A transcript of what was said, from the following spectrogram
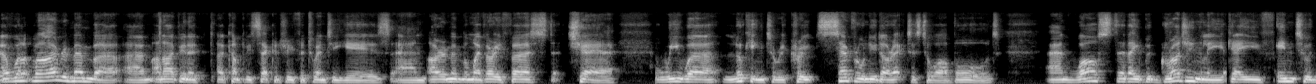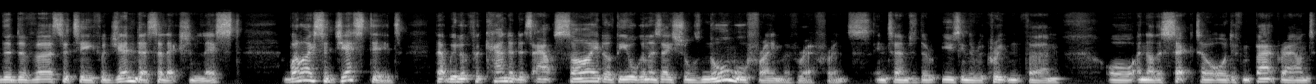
Uh, well, well, I remember, um, and I've been a, a, company secretary for 20 years, and I remember my very first chair, we were looking to recruit several new directors to our board. And whilst they begrudgingly gave into the diversity for gender selection list, when I suggested that we look for candidates outside of the organization's normal frame of reference in terms of the, using the recruitment firm or another sector or different background,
